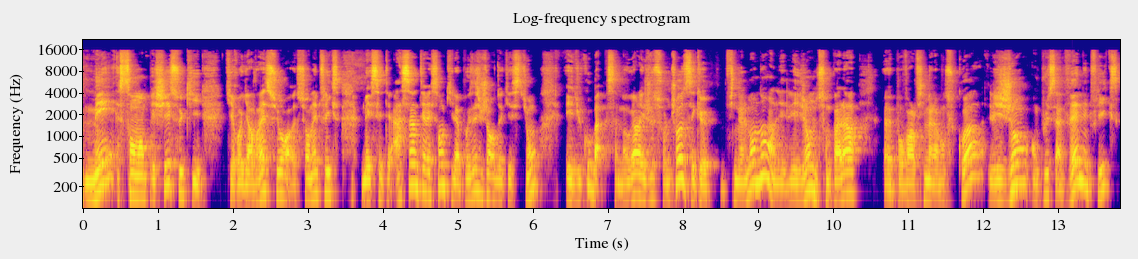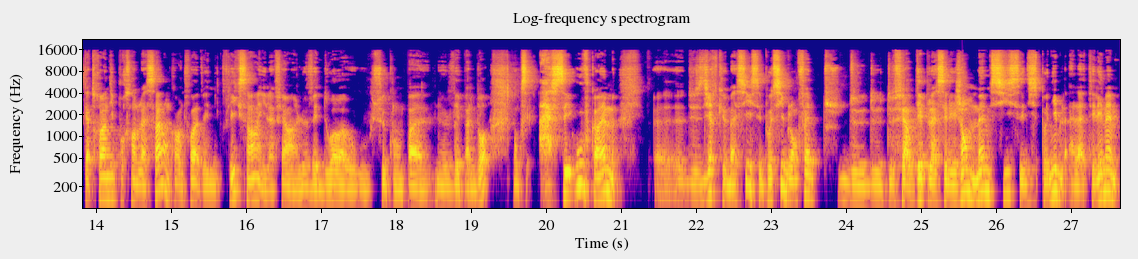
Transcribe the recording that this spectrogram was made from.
mais sans empêcher ceux qui, qui regarderaient sur, sur Netflix. Mais c'était assez intéressant qu'il a posé ce genre de questions, et du coup, bah, ça m'a ouvert les yeux sur une chose, c'est que finalement, non, les, gens ne sont pas là euh, pour voir le film à l'avance ou quoi. Les gens, en plus, avaient Netflix, 90% de la salle, encore une fois, avait Netflix, hein, il a fait un lever de doigt ou ceux qui n'ont pas, ne levaient pas le doigt. Donc c'est assez ouf quand même euh, de se dire que bah si c'est possible en fait de, de, de, faire déplacer les gens même si c'est disponible à la télé même.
